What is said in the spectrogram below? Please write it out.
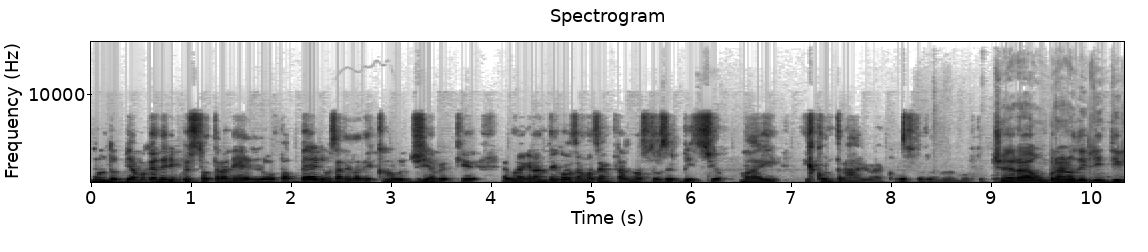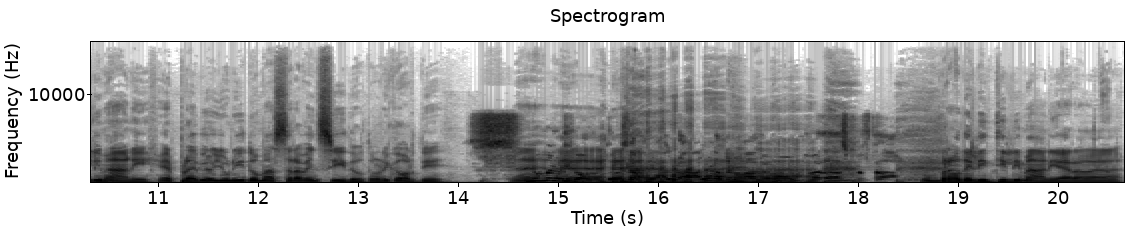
non dobbiamo cadere in questo tranello. Va bene usare la tecnologia perché è una grande cosa, ma sempre al nostro servizio, mai il contrario. Ecco, questo secondo me è molto. C'era un brano degli Intillimani, El Plebio Unido Massara Vencido, te lo ricordi? Eh? non me lo Eh. ricordo, sai? Allora, allora me lo vado, vado ad ascoltare. Un brano degli Intillimani era eh,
